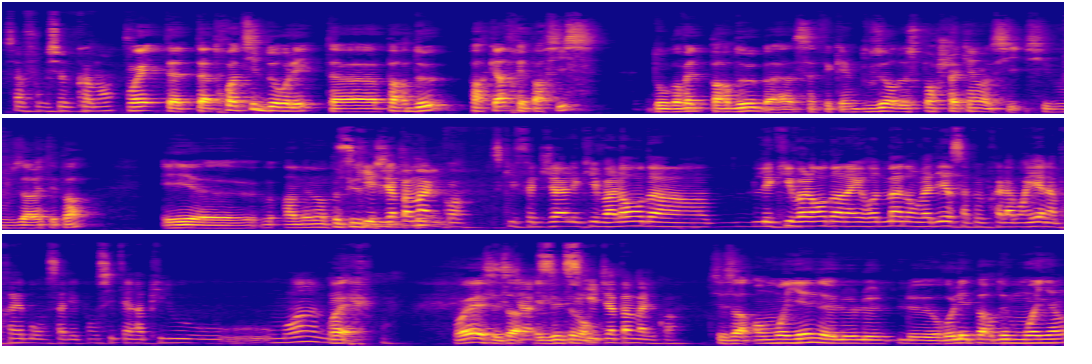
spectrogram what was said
Ça fonctionne comment? Ouais, t'as as trois types de relais. T'as par deux, par quatre et par six. Donc en fait par deux, bah ça fait quand même 12 heures de sport chacun si si vous vous arrêtez pas. Et euh, un même un peu Ce plus. qui est déjà pas mal, quoi. Ce qui fait déjà l'équivalent d'un, l'équivalent d'un Ironman, on va dire, c'est à peu près la moyenne. Après, bon, ça dépend si t'es rapide ou, ou moins. mais Ouais, ouais, c'est ça, déjà- Ce exactement. qui est déjà pas mal, quoi. C'est ça. En moyenne, le, le, le relais par deux moyen,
